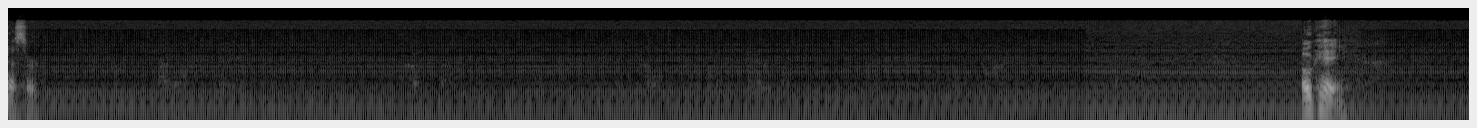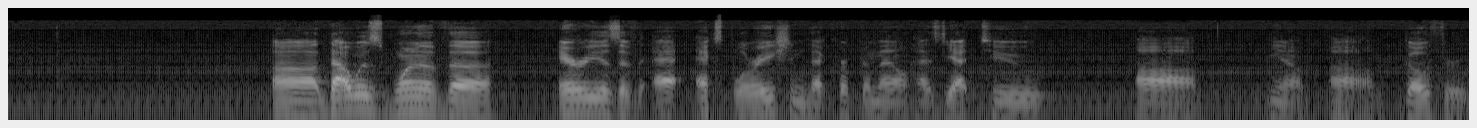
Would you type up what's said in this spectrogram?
Yes, sir. Okay. Uh, that was one of the areas of exploration that CryptoMail has yet to, uh, you know, um, go through.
